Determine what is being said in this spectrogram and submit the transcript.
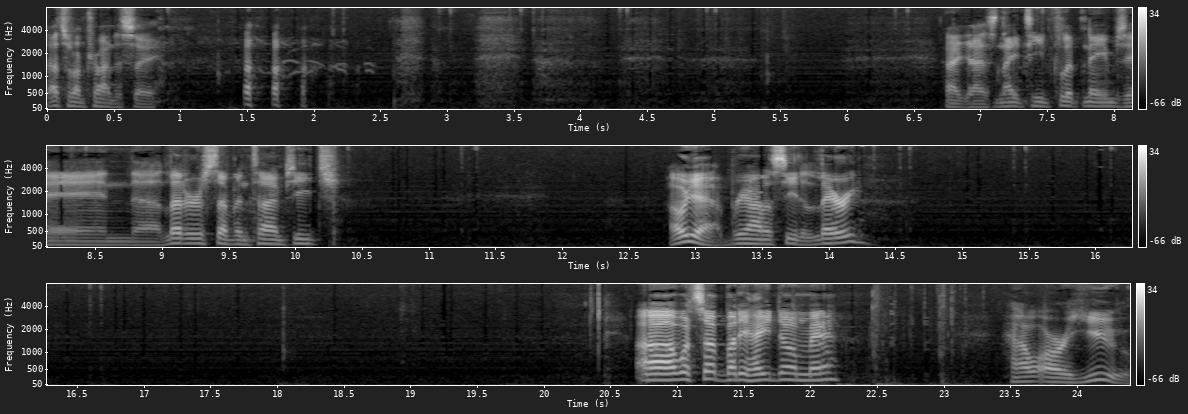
That's what I'm trying to say. All right, guys. 19 flip names and uh, letters, seven times each. Oh, yeah. Brianna C to Larry. Uh, what's up, buddy? How you doing, man? How are you?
